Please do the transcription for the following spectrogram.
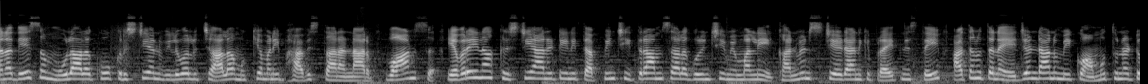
తన దేశం మూలాలకు క్రిస్టియన్ విలువలు చాలా ముఖ్యమని భావిస్తానన్నారు. వాన్స్ ఎవరైనా క్రిస్టియానిటీని తప్పించి ఇతర అంశాల గురించి మిమ్మల్ని కన్విన్స్ చేయడానికి ప్రయత్నిస్తే అతను తన ఎజెండాను మీకు అమ్ముతున్నట్టు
